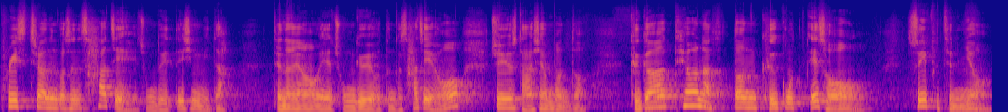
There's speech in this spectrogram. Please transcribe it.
priest라는 것은 사제 정도의 뜻입니다. 되나요? 예, 종교의 어떤 그 사제요. 주의해서 다시 한 번 더. 그가 태어났던 그곳에서 스위프트는요,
